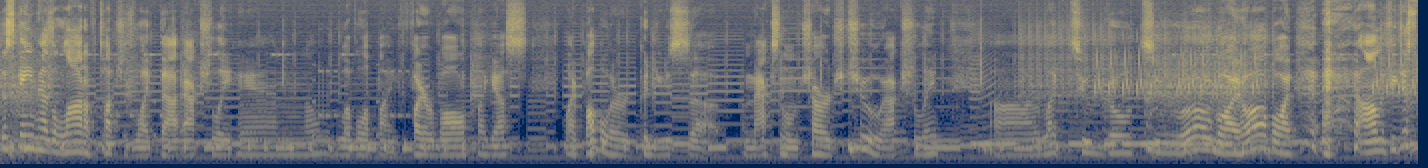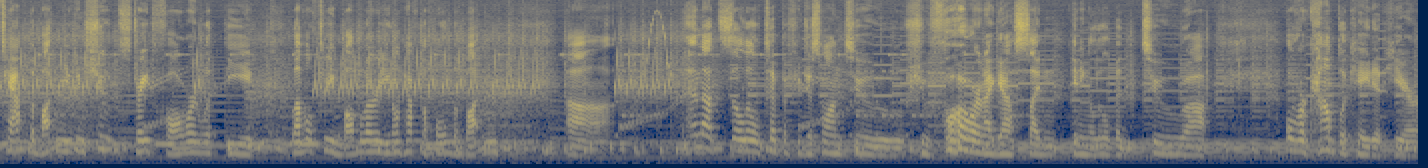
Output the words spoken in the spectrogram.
This game has a lot of touches like that actually, and I'll level up my fireball, I guess. My bubbler could use uh, a maximum charge too, actually. Uh, I would like to go to... Oh boy, oh boy. um, if you just tap the button, you can shoot straight forward with the level 3 bubbler. You don't have to hold the button. Uh, and that's a little tip if you just want to shoot forward, I guess. I'm getting a little bit too... Uh, overcomplicated here.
